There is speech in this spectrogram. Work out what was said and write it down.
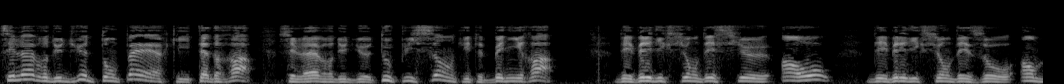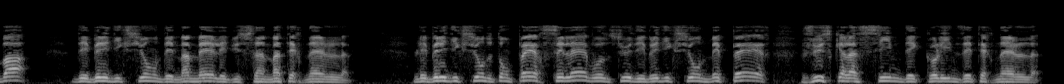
C'est l'œuvre du Dieu de ton Père qui t'aidera, c'est l'œuvre du Dieu Tout-Puissant qui te bénira. Des bénédictions des cieux en haut, des bénédictions des eaux en bas, des bénédictions des mamelles et du sein maternel. Les bénédictions de ton Père s'élèvent au-dessus des bénédictions de mes pères jusqu'à la cime des collines éternelles.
